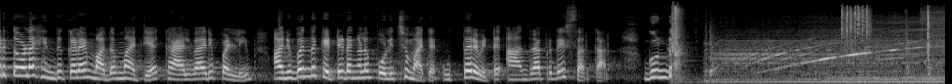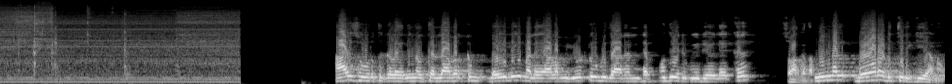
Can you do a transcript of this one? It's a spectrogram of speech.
മൂവായിരത്തോളം ഹിന്ദുക്കളെ മതം മാറ്റിയ കാൽവാരി പള്ളിയും അനുബന്ധ കെട്ടിടങ്ങളും പൊളിച്ചു മാറ്റാൻ ഉത്തരവിട്ട് ആന്ധ്രാപ്രദേശ് സർക്കാർ. ഗുണ്ടു ഹായ് സുഹൃത്തുക്കളെ നിങ്ങൾക്ക് എല്ലാവർക്കും ഡെയിലി മലയാളം യൂട്യൂബ് ചാനലിന്റെ പുതിയൊരു വീഡിയോയിലേക്ക് സ്വാഗതം. നിങ്ങൾ ബോറടിച്ചിരിക്കുകയാണോ?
